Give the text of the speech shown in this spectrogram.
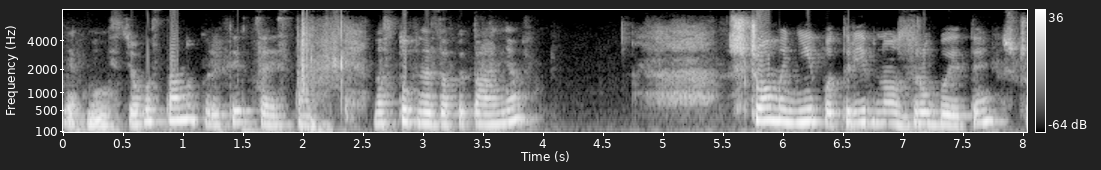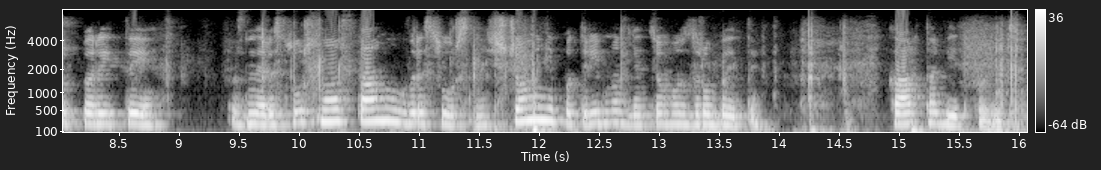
Як мені з цього стану перейти в цей стан? Наступне запитання. Що мені потрібно зробити, щоб перейти з нересурсного стану в ресурсний? Що мені потрібно для цього зробити? Карта відповідь.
